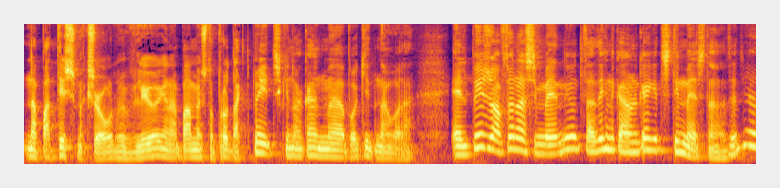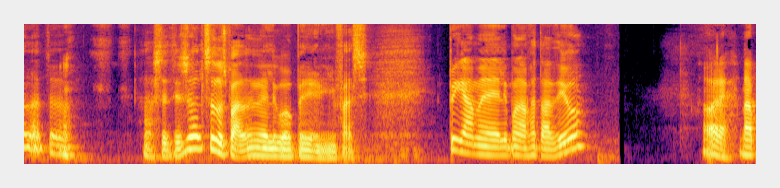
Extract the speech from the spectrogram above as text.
να πατήσουμε ξέρω, το βιβλίο για να πάμε στο product page και να κάνουμε από εκεί την αγορά. Ελπίζω αυτό να σημαίνει ότι θα δείχνει κανονικά και τις τιμές τα τέτοια, αλλά το... σε results, τέλος πάντων, είναι λίγο περίεργη η φάση. Πήγαμε λοιπόν αυτά τα δύο. Ωραία. Να,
